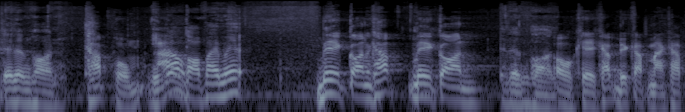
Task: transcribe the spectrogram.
เจริญพรครับผมอีกเรื่องต่อไปไหมเบรกก่อนครับเบรกก่อน เจริญพร โอเคครับ เดี๋ยวกลับมาครับ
